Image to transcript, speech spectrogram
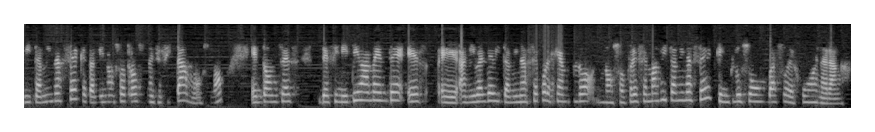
vitamina C que también nosotros necesitamos, ¿no? Entonces, definitivamente es, eh, a nivel de vitamina C, por ejemplo, nos ofrece más vitamina C que incluso un vaso de jugo de naranja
